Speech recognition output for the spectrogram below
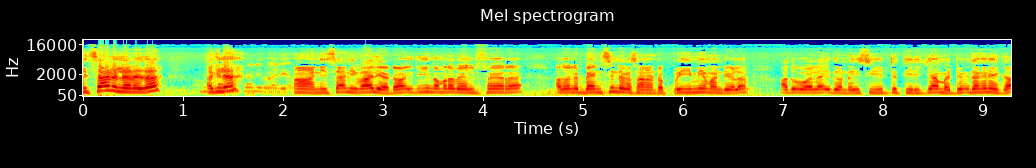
നിസാൻ അല്ലേടാ ഇത്? അഖില? ആ നിസാൻ ഇവാലി കേട്ടോ. ഇത് ഈ നമ്മുടെ വെൽഫെയർ അതുപോലെ ബെൻസിന്റെ ഒക്കെ സാധനം കേട്ടോ. പ്രീമിയം വണ്ടികൾ അതുപോലെ ഇതുണ്ട്. ഈ സീറ്റ് തിരിക്കാൻ പറ്റും. ഇതെങ്ങനെയൊക്കെ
